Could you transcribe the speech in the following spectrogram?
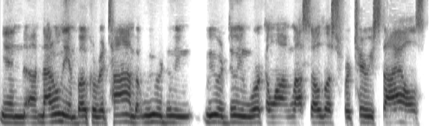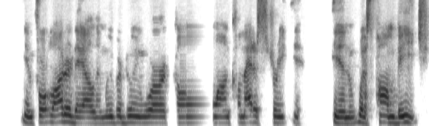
in uh, not only in Boca Raton, but we were doing we were doing work along Las Olas for Terry Stiles in Fort Lauderdale, and we were doing work along Clematis Street in West Palm Beach,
